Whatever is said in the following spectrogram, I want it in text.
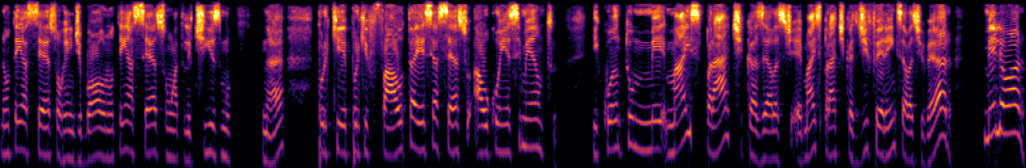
não tem acesso ao handball, não tem acesso a um atletismo né? Porque, porque falta esse acesso ao conhecimento. E quanto me, mais práticas elas, eh, mais práticas diferentes elas tiver, melhor.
